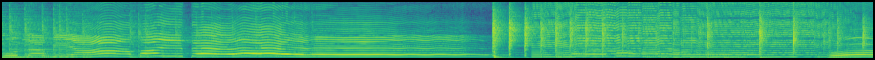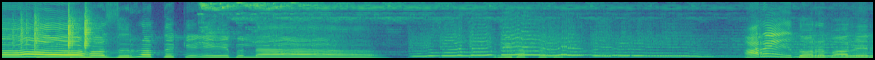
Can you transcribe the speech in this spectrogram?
গোলামি আমায় দে। ও হজরত কেবলা। রিভাবটা আরে দরবারের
